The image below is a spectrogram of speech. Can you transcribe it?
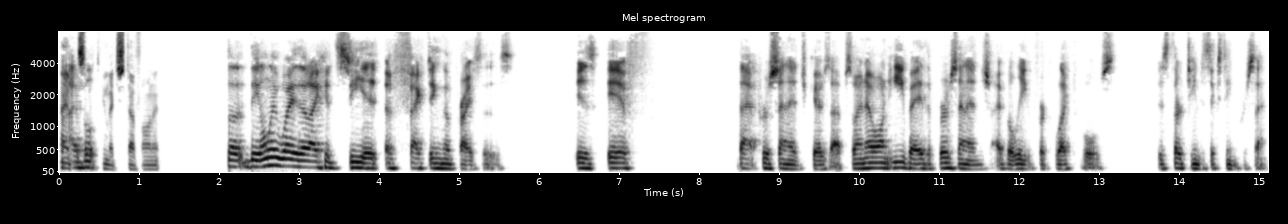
I haven't I sold bel- too much stuff on it. So the only way that I could see it affecting the prices is if that percentage goes up. So I know on eBay the percentage I believe for collectibles is 13 to 16%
